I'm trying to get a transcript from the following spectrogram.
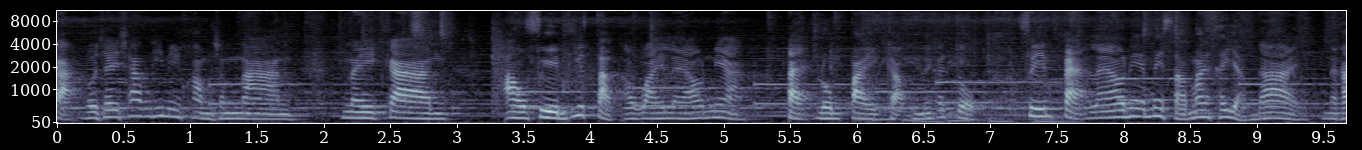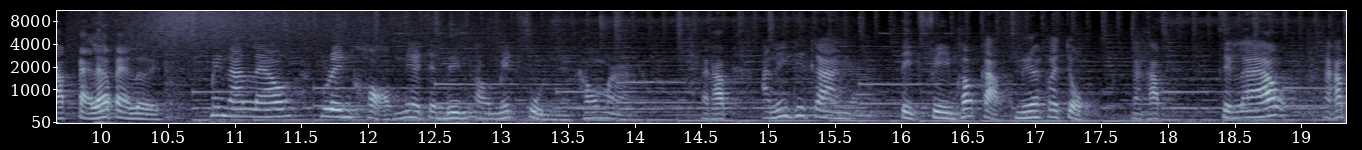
กะโดยใช้ช่างที่มีความชำนาญ ในการเอาฟิล์มที่ตัดเอาไว้แล้วเนี่ยแปะลงไปกับเนื้อกระจก ฟิล์มแปะแล้วเนี่ยไม่สามารถขยับได้นะครับแปะแล้วแปะเลย ไม่นั้นแล้วบริเวณขอบเนี่ยจะดึงเอาเม็ดฝุ่นเนี่ยเข้ามานะครับอันนี้คือการติดฟิล์มเข้ากับเนื้อกระจกนะครับ เสร็จแล้วนะครับ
